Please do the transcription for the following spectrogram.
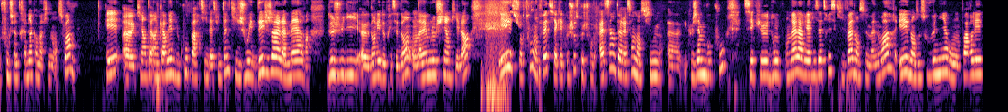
fonctionne très bien comme un film en soi et euh, qui est incarné du coup par Tilda Swinton, qui jouait déjà la mère de Julie euh, dans les deux précédents. On a même le chien qui est là. Et surtout, en fait, il y a quelque chose que je trouve assez intéressant dans ce film euh, et que j'aime beaucoup, c'est que donc on a la réalisatrice qui va dans ce manoir et dans un souvenir où on parlait,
